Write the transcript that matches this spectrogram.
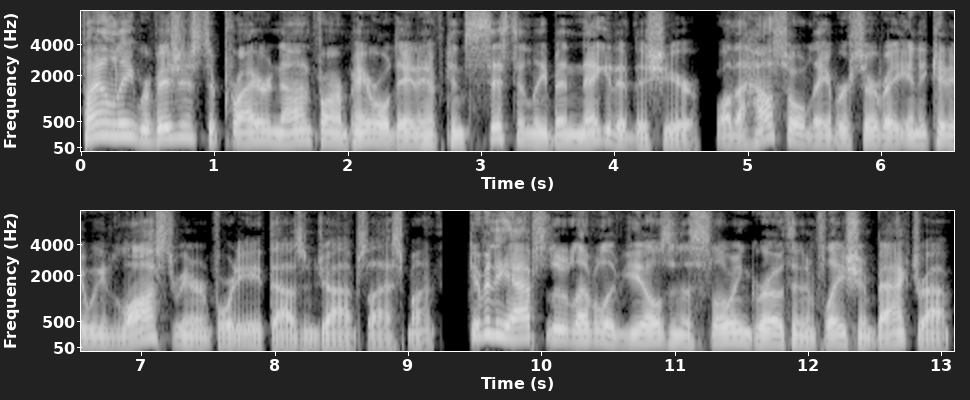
Finally, revisions to prior non farm payroll data have consistently been negative this year, while the household labor survey indicated we lost 348,000 jobs last month. Given the absolute level of yields and the slowing growth and inflation backdrop,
